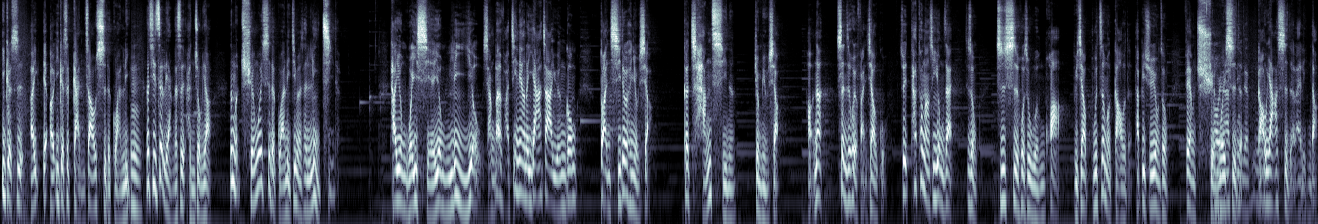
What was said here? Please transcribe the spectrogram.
一个是啊呃一个是感召式的管理，嗯，那其实这两个是很重要。那么权威式的管理基本上是利己的，他用威胁、用利诱，想办法尽量的压榨员工，短期都会很有效，可长期呢就没有效。好，那甚至会有反效果。所以它通常是用在这种知识或是文化比较不这么高的，他必须用这种。非常权威式的、高压式的来领导，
